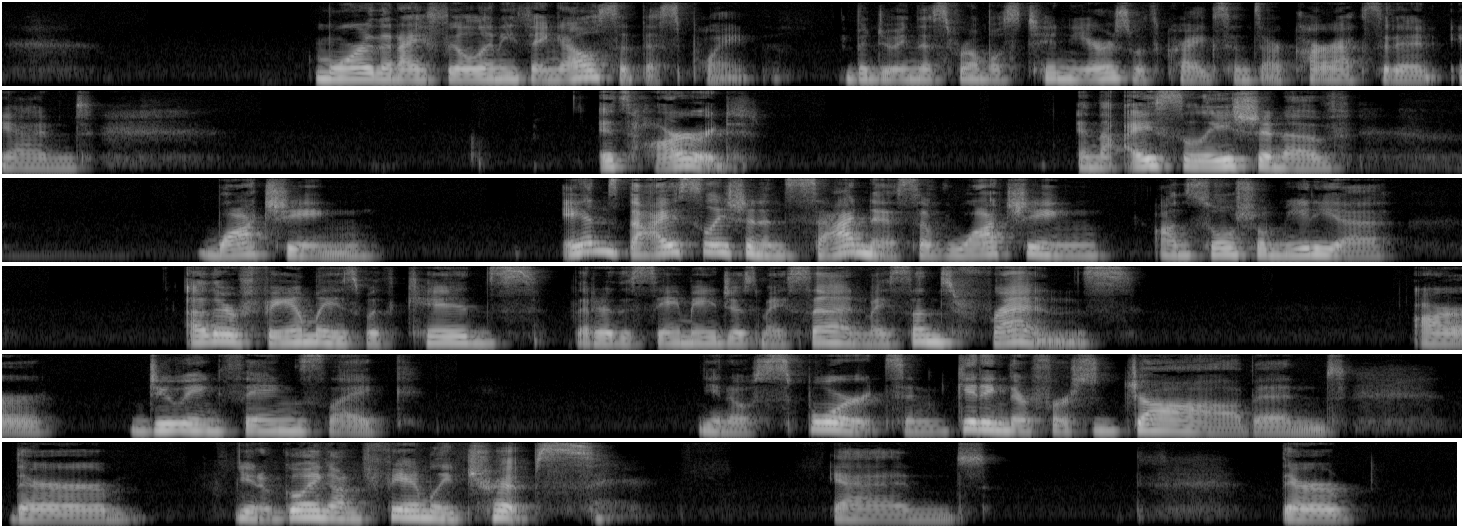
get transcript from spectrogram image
more than I feel anything else at this point. I've been doing this for almost 10 years with Craig since our car accident, and it's hard. And the isolation of watching, and the isolation and sadness of watching on social media other families with kids that are the same age as my son, my son's friends are doing things like you know, sports and getting their first job and they're, you know, going on family trips and they're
